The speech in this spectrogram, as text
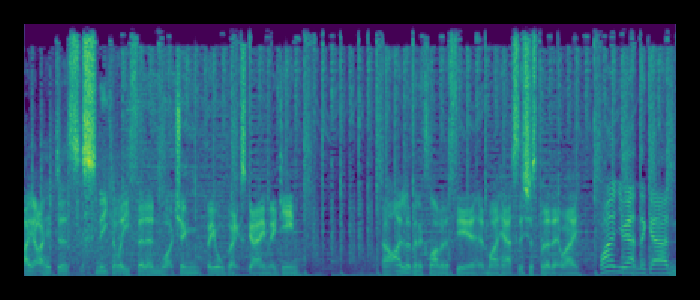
I, I had to sneakily fit in watching the All Blacks game again. Uh, I live in a climate of fear at my house. Let's just put it that way. Why aren't you out in the garden?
